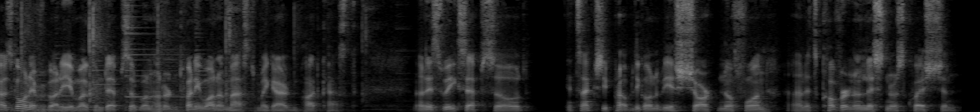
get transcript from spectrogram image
How's it going, everybody, and welcome to episode 121 of Master My Garden podcast. Now, this week's episode, it's actually probably going to be a short enough one, and it's covering a listener's question.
